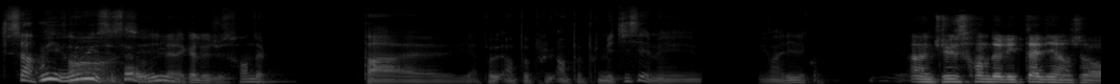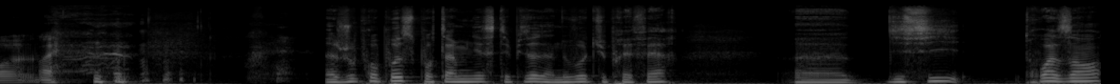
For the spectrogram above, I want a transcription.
C'est ça. Oui, oui, c'est ça. A la gueule de Julius Randle. Pas euh, un, peu, un, peu plus, un peu plus métissé, mais, mais on a l'idée, quoi. Un Julius Randle italien, genre. Euh. Ouais. Je vous propose pour terminer cet épisode un nouveau tu préfères. D'ici 3 ans,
